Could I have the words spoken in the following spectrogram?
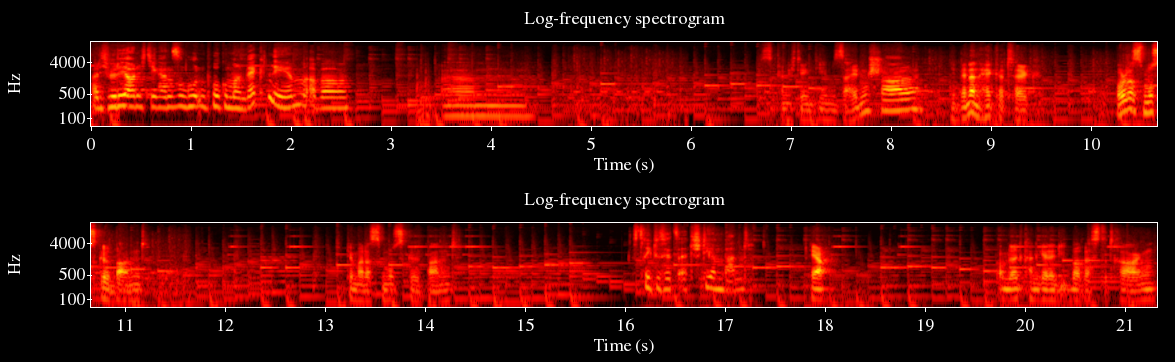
Weil ich will dir ja auch nicht die ganzen guten Pokémon wegnehmen, aber Ähm. Was kann ich denn geben? Seidenschal? Nee, wenn dann Hack Attack. Oder das Muskelband. Gib dir mal das Muskelband. es trägt es jetzt als Stirnband. Ja. Omelette kann gerne die Überreste tragen.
